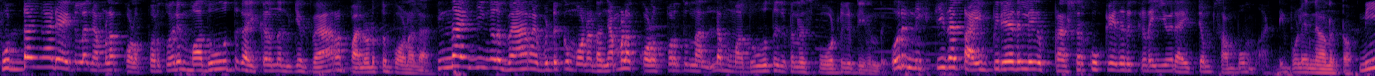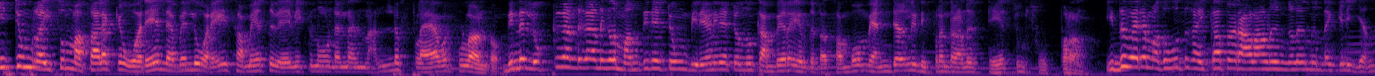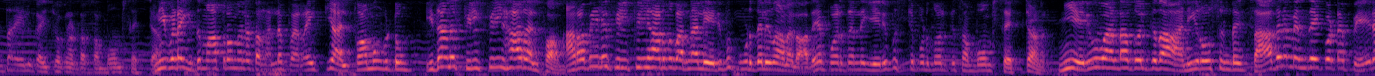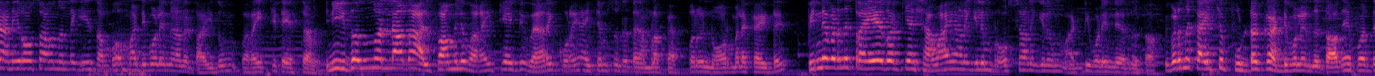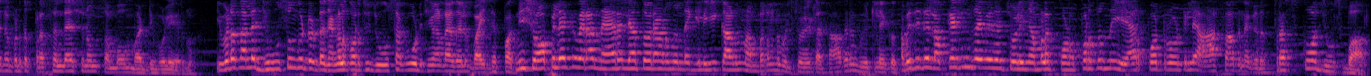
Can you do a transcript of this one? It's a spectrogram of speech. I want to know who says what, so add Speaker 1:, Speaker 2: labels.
Speaker 1: Food അങ്ങാടി ആയിട്ടുള്ള നമ്മളെ കുളപ്പുറത്ത്. ഒരു മധൂത്ത് കഴിക്കണം എന്നുണ്ടെങ്കിൽ വേറെ പലയിടത്തും പോണല്ല? ഇന്നാ ഇനി നിങ്ങൾ വേറെ എവിടേക്കും പോണട്ടോ. നമ്മളെ കുളപ്പുറത്ത് നല്ല മധൂത്ത് കിട്ടുന്ന ഒരു സ്പോട്ട് കിട്ടിയിട്ടുണ്ട്. ഒരു നിശ്ചിത ടൈം പീരീഡിൽ പ്രഷർ കുക്ക് ചെയ്തെടുക്കുന്ന ഈ ഒരു ഐറ്റം സംഭവം അടിപൊളി തന്നെയാണ് കേട്ടോ മീറ്റും റൈസും മസാലയൊക്കെ ഒരേ ലെവലിൽ ഒരേ സമയത്ത് വേവിക്കുന്നതുകൊണ്ട് തന്നെ നല്ല ഫ്ലേവർഫുൾ ആണ് കേട്ടോ ഇതിന്റെ ലുക്ക് കണ്ടു കാണാൻ നിങ്ങൾ മന്തിനേറ്റവും ബിരിയാണിനേറ്റവും ഒന്നും കമ്പയർ ചെയ്ത് കേട്ടോ സംഭവം എന്റയർലി ഡിഫറെന്റ് ആണ്. ടേസ്റ്റും സൂപ്പറാണ് ഇതുവരെ മധുത്ത് കഴിക്കാത്ത ഒരാളാണ് നിങ്ങൾ എന്നുണ്ടെങ്കിൽ എന്തായാലും കഴിച്ചു നോക്കണം കേട്ടോ സംഭവം സെറ്റ് ഇവിടെ ഇത് മാത്രമൊന്നുമല്ല കേട്ടോ നല്ല വെറൈറ്റി അൽഫാമും കിട്ടും. ഇതാണ് ഫിൽഫിൽഹാർ അൽഫാം. അറബിയിലെ ഫിൽഫിൽഹാർ എന്ന് പറഞ്ഞാൽ എരിവ് കൂടുതൽ എന്നാണല്ലോ. അതേപോലെ തന്നെ എരിവ് ഇഷ്ടപ്പെടുന്നവർക്ക് സംഭവം സെറ്റ് ആണ്. ഇനി എരിവ് വേണ്ടാത്തവർക്ക് ഇതാ അണിറോസ് ഉണ്ട്. സാധനം എന്തായിക്കോട്ടെ പേര് അണിറോസ് ആണെന്നുണ്ടെങ്കിൽ ഈ സംഭവം അടിപൊളി തന്നെയാണ് കേട്ടോ ഇതും വെറൈറ്റി ടേസ്റ്റ് ആണ്. ഇനി ഇതൊന്നും അല്ലാതെ അൽഫാമിൽ വെറൈറ്റി ആയിട്ട് വേറെ കുറെ ഐറ്റംസ് ഉണ്ട് കേട്ടോ നമ്മളെ പെപ്പർ നോർമലൊക്കെ ആയിട്ട്. പിന്നെ ഇവിടുന്ന് ട്രൈ ചെയ്ത് നോക്കിയാൽ ഷവായ ആണെങ്കിലും റോസ്റ്റ് ആണെങ്കിലും അടിപൊളി തന്നെയായിരുന്നു കേട്ടോ ഇവിടുന്ന് കഴിച്ച ഫുഡൊക്കെ അടിപൊളിയായിരുന്നു കേട്ടോ അതേപോലെ തന്നെ ഇവിടുത്തെ പ്രസന്റേഷനും സംഭവം അടിപൊളിയായിരുന്നു. ഇവിടെ നല്ല ജ്യൂസും കിട്ടും കേട്ടോ ഞങ്ങൾ കുറച്ച് ജ്യൂസൊക്കെ കുടിച്ചു കണ്ടാൽ വൈറ്റപ്പാ നീ ഷോപ്പിലേക്ക് വരാൻ നേരമില്ലാത്തവരാണെന്നുണ്ടെങ്കിൽ ഈ കാണുന്ന നമ്പറിൽ വിളിച്ചോളിട്ടാ സാധനം വീട്ടിലേക്ക് അപ്പോൾ അപ്പൊ ഇതിന്റെ ലൊക്കേഷൻ സേവ് ചെയ്ത് വെച്ചോളി നമ്മളെ കുളപ്പുറത്തുനിന്ന് എയർപോർട്ട് റോഡിലെ Azad Nagar Fresco juice bar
